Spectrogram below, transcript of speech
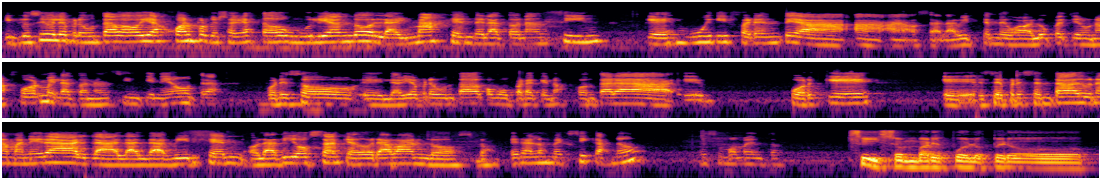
Inclusive le preguntaba hoy a Juan, porque yo había estado googleando la imagen de la Tonancín, que es muy diferente a, a- a- o sea, la Virgen de Guadalupe tiene una forma y la Tonancín tiene otra. Por eso eh, le había preguntado como para que nos contara eh, por qué eh, se presentaba de una manera la, la, la Virgen o la diosa que adoraban los, los, eran los mexicas, ¿no? En su momento. Sí, son varios pueblos, pero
